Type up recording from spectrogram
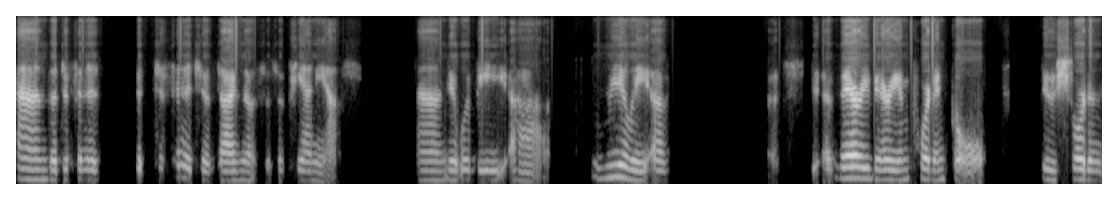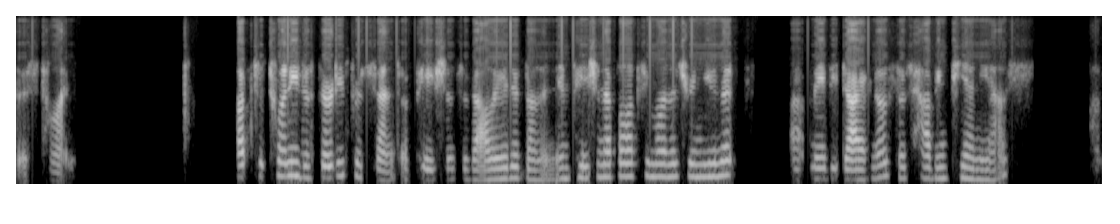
and the definitive, definitive diagnosis of PNES. And it would be uh, really a, a very, very important goal to shorten this time. Up to 20 to 30 percent of patients evaluated on an inpatient epilepsy monitoring unit uh, may be diagnosed as having PNES. Um,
